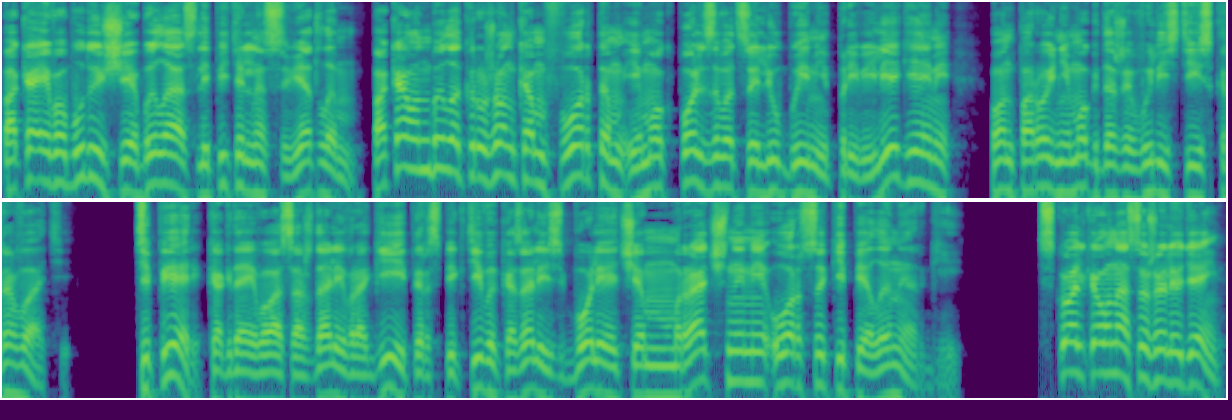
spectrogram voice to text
Пока его будущее было ослепительно светлым, пока он был окружен комфортом и мог пользоваться любыми привилегиями, он порой не мог даже вылезти из кровати. Теперь, когда его осаждали враги и перспективы казались более чем мрачными, Орса кипел энергией. «Сколько у нас уже людей?»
